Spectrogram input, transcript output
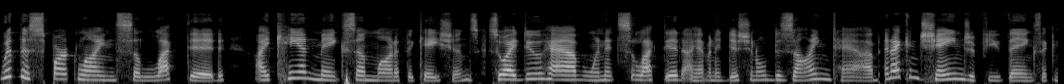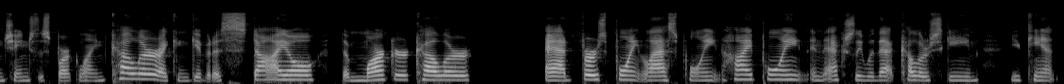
With the sparkline selected, I can make some modifications. So I do have, when it's selected, I have an additional design tab and I can change a few things. I can change the sparkline color, I can give it a style, the marker color, add first point, last point, high point, and actually with that color scheme, you can't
